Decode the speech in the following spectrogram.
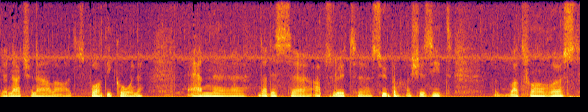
de nationale autosporticonen. En eh, dat is absoluut super als je ziet wat voor rust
